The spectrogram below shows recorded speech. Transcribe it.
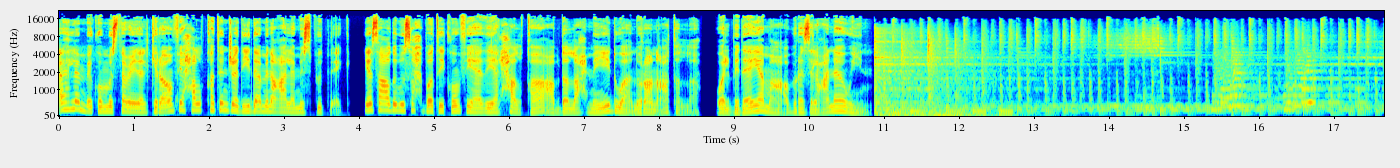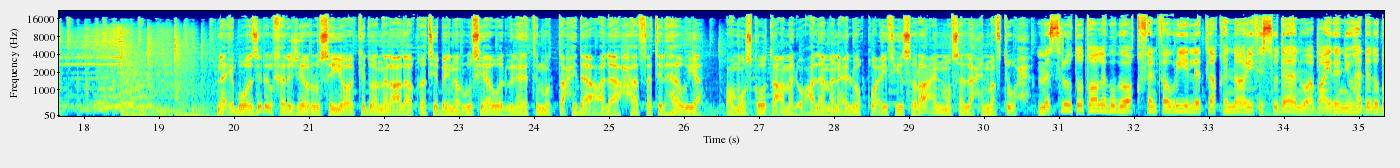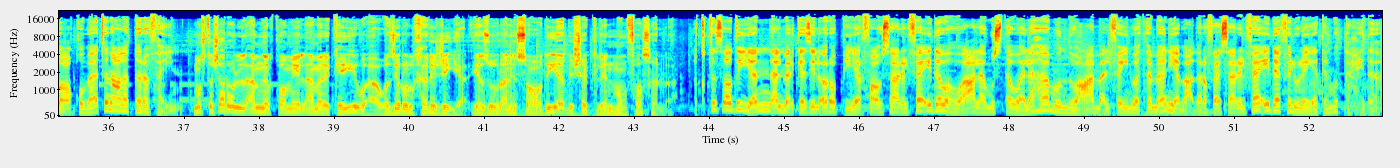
أهلا بكم مستمعينا الكرام في حلقة جديدة من عالم سبوتنيك. يسعد بصحبتكم في هذه الحلقة عبد الله حميد ونوران عطلة. والبداية مع أبرز العناوين. نائب وزير الخارجية الروسي يؤكد أن العلاقات بين روسيا والولايات المتحدة على حافة الهاوية وموسكو تعمل على منع الوقوع في صراع مسلح مفتوح. مصر تطالب بوقف فوري لإطلاق النار في السودان وبايدن يهدد بعقوبات على الطرفين. مستشار الأمن القومي الأمريكي ووزير الخارجية يزوران السعودية بشكل منفصل. اقتصاديا المركز الأوروبي يرفع سعر الفائدة وهو أعلى مستوى لها منذ عام 2008 بعد رفع سعر الفائدة في الولايات المتحدة.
